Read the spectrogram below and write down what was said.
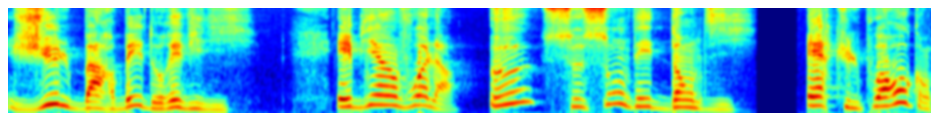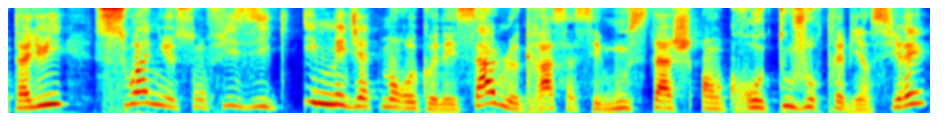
Jules Barbet d'Aurevilly. Eh bien voilà, eux, ce sont des dandys. Hercule Poirot, quant à lui, soigne son physique immédiatement reconnaissable grâce à ses moustaches en croc toujours très bien cirées,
